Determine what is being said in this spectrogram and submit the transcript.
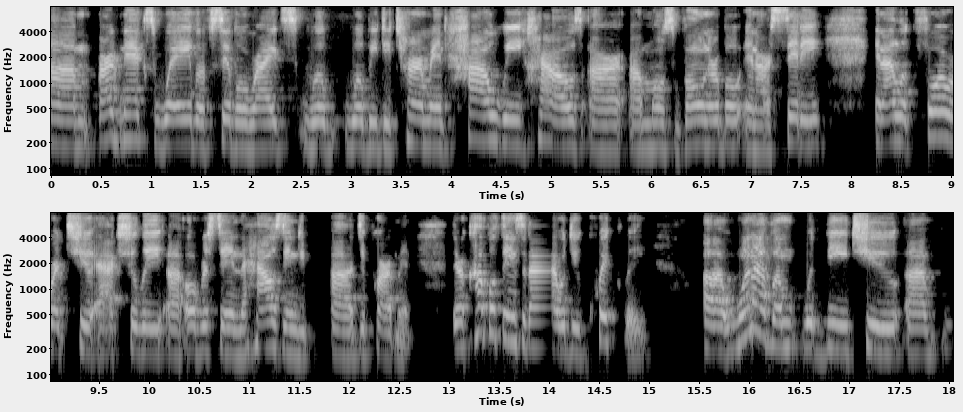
um, our next wave of civil rights will, will be determined how we house our, our most vulnerable in our city. And I look forward to actually uh, overseeing the housing de uh, department. There are a couple things that I would do quickly. Uh, one of them would be to, um,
